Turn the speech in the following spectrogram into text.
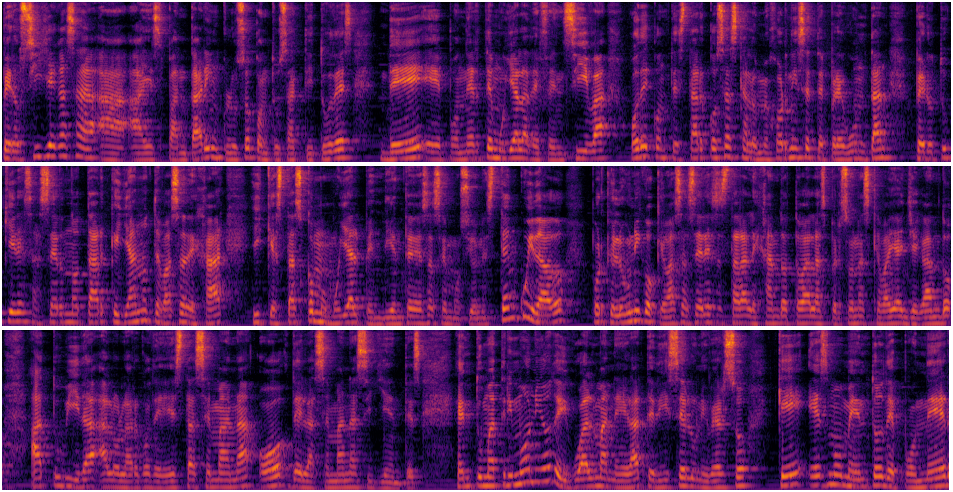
pero si llegas a, espantar incluso con tus actitudes de eh, ponerte muy a la defensiva o de contestar cosas que a lo mejor ni se te preguntan, pero tú quieres hacer notar que ya no te vas a dejar y que estás como muy al pendiente de esas emociones. Ten cuidado porque lo único que vas a hacer es estar alejando a todas las personas que vayan llegando a tu vida a lo largo de esta semana o de las semanas siguientes. En tu matrimonio de igual manera te dice el universo que es momento de poner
